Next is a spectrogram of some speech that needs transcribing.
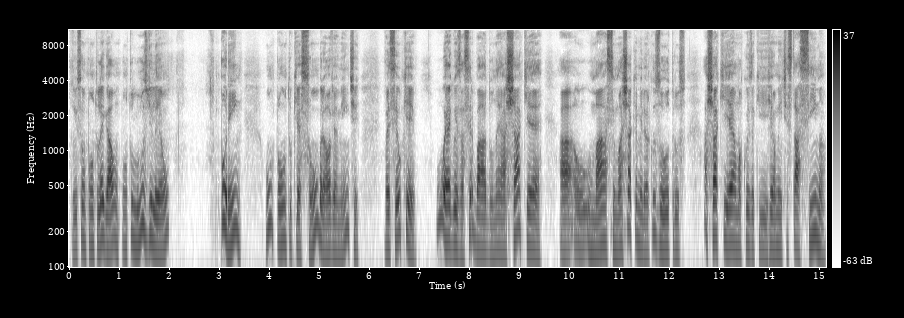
Então isso é um ponto legal, um ponto luz de leão. Porém, um ponto que é sombra, obviamente, vai ser o quê? O ego exacerbado, né? achar que é a, o máximo, achar que é melhor que os outros, achar que é uma coisa que realmente está acima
